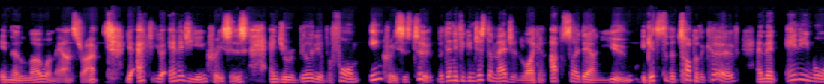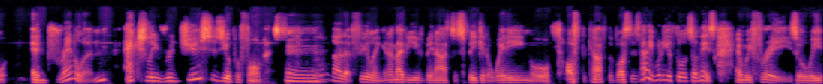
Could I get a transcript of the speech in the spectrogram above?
in the low amounts, right? Your act, your energy increases and your ability to perform increases too. But then if you can just imagine like an upside down U, it gets to the top of the curve, and then any more adrenaline actually reduces your performance. Mm. We all know that feeling. You know, maybe you've been asked to speak at a wedding or off the cuff, the boss says, Hey, what are your thoughts on this? And we freeze or we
